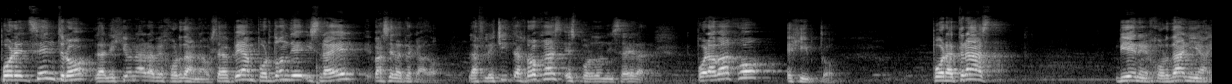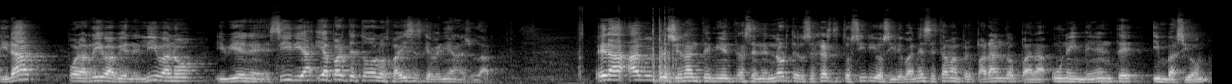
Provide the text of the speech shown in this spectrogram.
Por el centro, la Legión Árabe Jordana. O sea, vean por dónde Israel va a ser atacado. Las flechitas rojas es por donde Israel. Por abajo, Egipto. Por atrás viene Jordania, Irak, por arriba viene Líbano y viene Siria y aparte todos los países que venían a ayudar. Era algo impresionante mientras en el norte los ejércitos sirios y libaneses estaban preparando para una inminente invasión.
